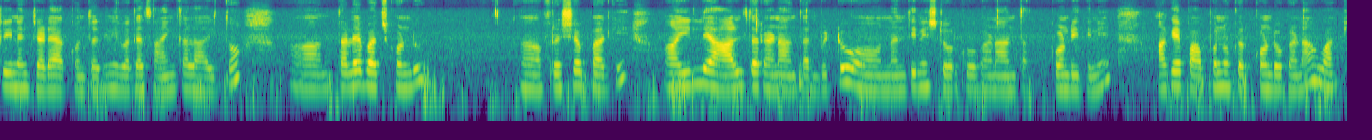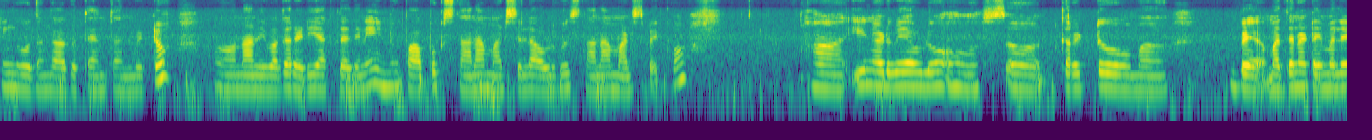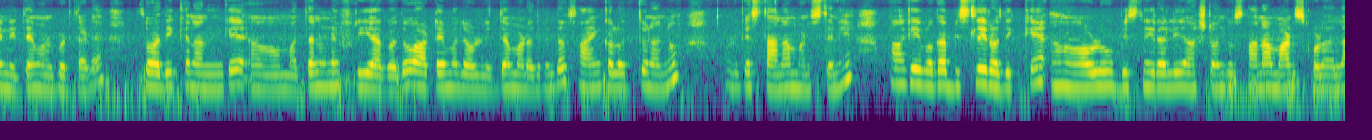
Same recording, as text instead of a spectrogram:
ಕ್ಲೀನಾಗಿ ಜಡೆ ಹಾಕ್ಕೊತಾ ಇದ್ದೀನಿ ಇವಾಗ ಸಾಯಂಕಾಲ ಆಯಿತು. ತಲೆ ಬಾಚಿಕೊಂಡು ಫ್ರೆಶ್ ಅಪ್ ಆಗಿ ಇಲ್ಲಿ ಹಾಲು ತರೋಣ ಅಂತ ಅಂದ್ಬಿಟ್ಟು, ನಂದಿನಿ ಸ್ಟೋರ್ಗೆ ಹೋಗೋಣ ಅಂತ ಅಂದ್ಕೊಂಡಿದ್ದೀನಿ ಹಾಗೆ ಪಾಪುನು ಕರ್ಕೊಂಡು ಹೋಗೋಣ ವಾಕಿಂಗ್ ಹೋದಂಗೆ ಆಗುತ್ತೆ ಅಂತ ಅಂದ್ಬಿಟ್ಟು ನಾನು ಇವಾಗ ರೆಡಿ ಆಗ್ತಾ ಇದ್ದೀನಿ ಇನ್ನೂ ಪಾಪಕ್ಕೆ ಸ್ನಾನ ಮಾಡಿಸಿಲ್ಲ, ಅವಳಿಗೂ ಸ್ನಾನ ಮಾಡಿಸ್ಬೇಕು. ಈ ನಡುವೆ ಅವಳು ಕರೆಕ್ಟು ಮ ಬೆ, ಮಧ್ಯಾಹ್ನ ಟೈಮಲ್ಲೇ ನಿದ್ದೆ ಮಾಡಿಬಿಡ್ತಾಳೆ. ಸೊ ಅದಕ್ಕೆ ನನಗೆ ಮಧ್ಯಾಹ್ನನೇ ಫ್ರೀ ಆಗೋದು. ಆ ಟೈಮಲ್ಲಿ ಅವಳು ನಿದ್ದೆ ಮಾಡೋದ್ರಿಂದ ಸಾಯಂಕಾಲ ಹೊತ್ತು ನಾನು ಅವಳಿಗೆ ಸ್ನಾನ ಮಾಡಿಸ್ತೀನಿ. ಹಾಗೆ ಇವಾಗ ಬಿಸಿಲಿರೋದಕ್ಕೆ ಅವಳು ಬಿಸಿನೀರಲ್ಲಿ ಅಷ್ಟೊಂದು ಸ್ನಾನ ಮಾಡಿಸ್ಕೊಳ್ಳಲ್ಲ.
